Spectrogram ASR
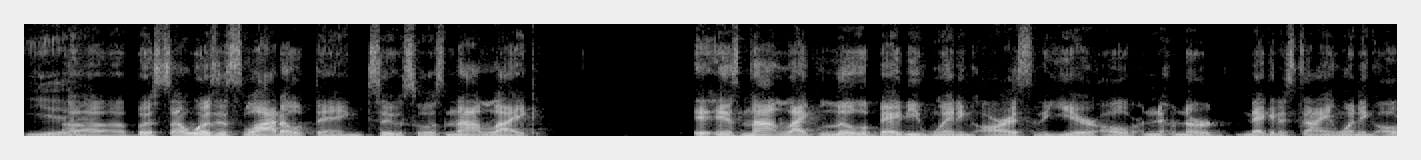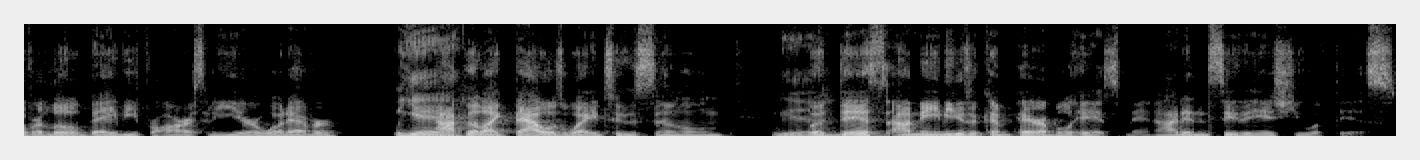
yeah, Uh, but so was this Latto thing too. So it's not like it- it's not like Lil Baby winning Artist of the Year over no, no Megan Thee Stallion winning over Lil Baby for Artist of the Year or whatever. yeah, I feel like that was way too soon. Yeah, But this, I mean, these are comparable hits, man. I didn't see the issue with this.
